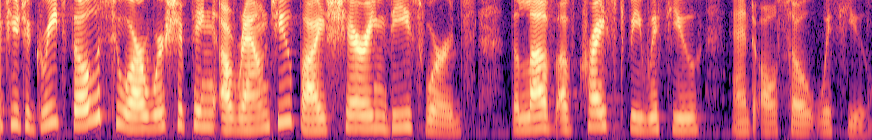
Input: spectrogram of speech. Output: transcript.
Invite you to greet those who are worshiping around you by sharing these words The love of Christ be with you and also with you.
